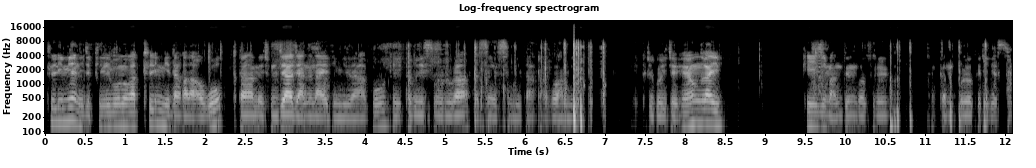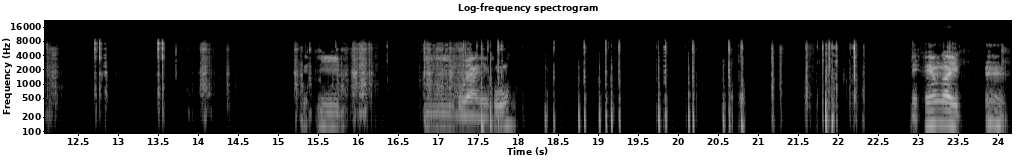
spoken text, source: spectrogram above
틀리면 이제 비밀번호가 틀립니다가 나오고 그 다음에 존재하지 않는 아이디입니다 하고 데이터베이스 오류가 발생했습니다 라고 합니다. 네, 그리고 이제 회원가입 페이지 만든 것을 잠깐 보여드리겠습니다. 네, 이, 이 모양이고 네, 회원가입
